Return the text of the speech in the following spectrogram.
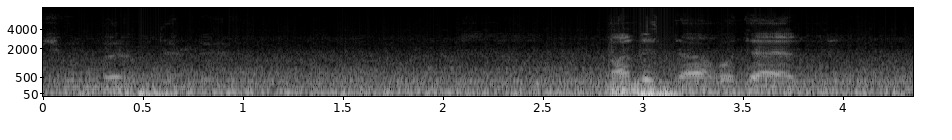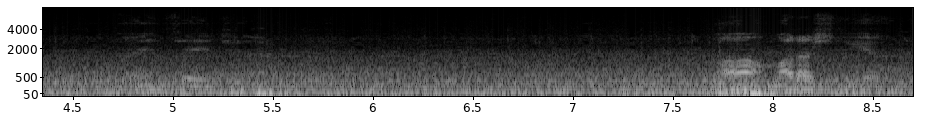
Şube Müdürlüğü. Anita Otel. Sayın seyirciler. Aa Maraşlı geldi.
